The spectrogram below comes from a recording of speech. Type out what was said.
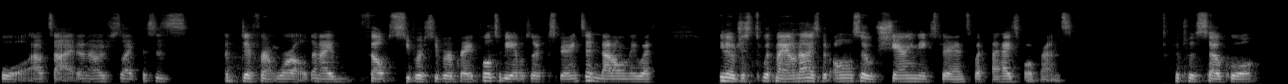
pool outside. And I was just like, this is a different world. And I felt super, super grateful to be able to experience it, not only with, you know, just with my own eyes, but also sharing the experience with my high school friends, which was so cool.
